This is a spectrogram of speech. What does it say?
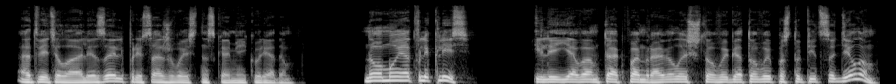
— ответила Ализель, присаживаясь на скамейку рядом. «Но мы отвлеклись. Или я вам так понравилась, что вы готовы поступиться делом?»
